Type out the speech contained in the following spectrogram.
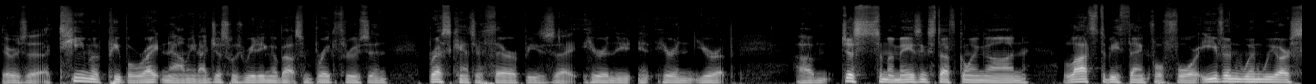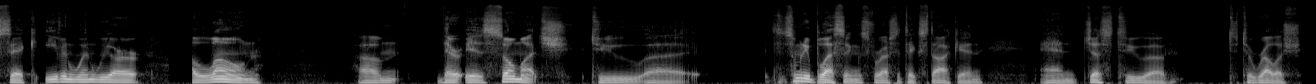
There is a, a, team of people right now. I mean, I just was reading about some breakthroughs in breast cancer therapies uh, here in the in, here in Europe. Um, just some amazing stuff going on. Lots to be thankful for, even when we are sick, even when we are alone um, there is so much to uh, so many blessings for us to take stock in and just to uh, to relish.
